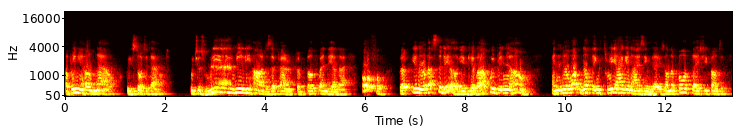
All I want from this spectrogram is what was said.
I'll bring you home now. We sort it out, which was really, really hard as a parent for both Wendy and I. Awful but, you know, that's the deal. You give up, we bring you home. And you know what? Nothing. Three agonizing days. On the fourth day, she phoned me.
